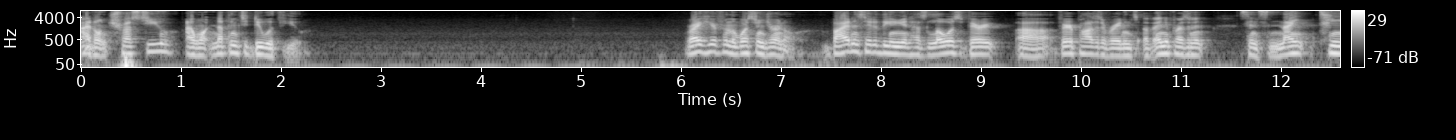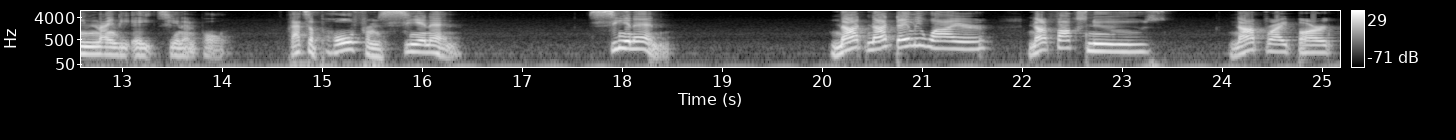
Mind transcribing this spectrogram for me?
I don't trust you. I want nothing to do with you. Right here from the Western Journal. Biden State of the Union has lowest very, uh, very positive ratings of any president since 1998 CNN poll. That's a poll from CNN. CNN. Not, not Daily Wire, not Fox News, not Breitbart,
